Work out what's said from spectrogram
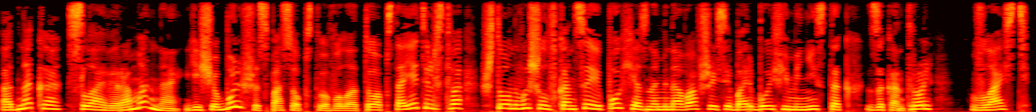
Однако славе романа еще больше способствовало то обстоятельство, что он вышел в конце эпохи, ознаменовавшейся борьбой феминисток за контроль власть,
